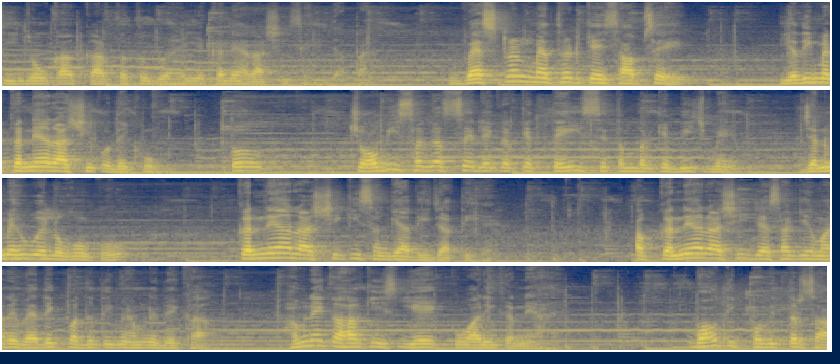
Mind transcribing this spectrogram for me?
चीज़ों का कारतत्व जो है, ये कन्या राशि से ही जाता है। वेस्टर्न मेथड के हिसाब से यदि मैं कन्या राशि को देखूँ तो 24 अगस्त से लेकर के 23 सितंबर के बीच में जन्मे हुए लोगों को कन्या राशि की संज्ञा दी जाती है। अब कन्या राशि जैसा कि हमारे वैदिक पद्धति में हमने देखा, हमने कहा कि ये कुंवारी कन्या है। बहुत ही पवित्र सा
